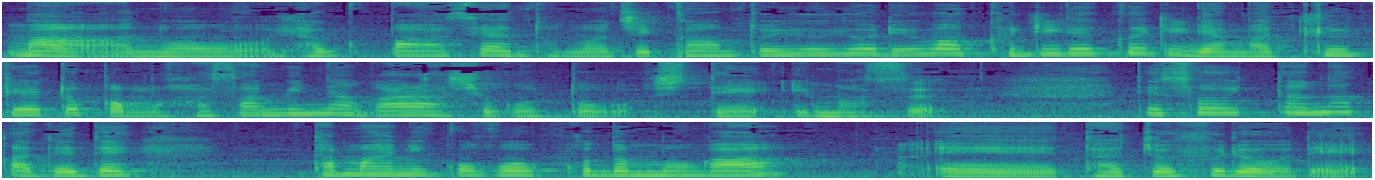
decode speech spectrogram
まあ、あの100%の時間というよりはくりでくりで、まあ、休憩とかも挟みながら仕事をしています。でそういった中ででたまにここ子供がえー、体調不良で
